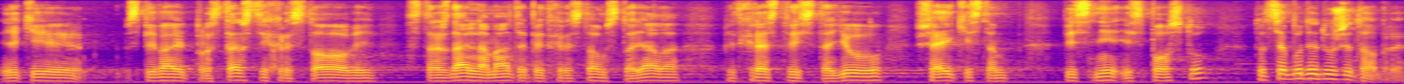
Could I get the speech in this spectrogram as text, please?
які співають про стерсті Христові, страждальна мати під Христом стояла, під хрест твій стаю, ще якісь там пісні із посту, то це буде дуже добре.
